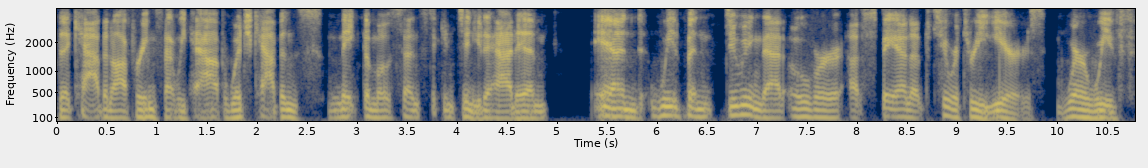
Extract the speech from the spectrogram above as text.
the cabin offerings that we have, which cabins make the most sense to continue to add in. And we've been doing that over a span of two or three years where we've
